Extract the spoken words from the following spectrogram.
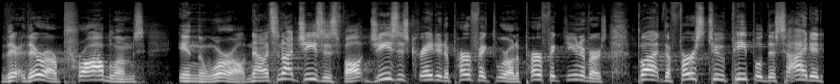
There, there are problems in the world. Now, it's not Jesus' fault. Jesus created a perfect world, a perfect universe. But the first two people decided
